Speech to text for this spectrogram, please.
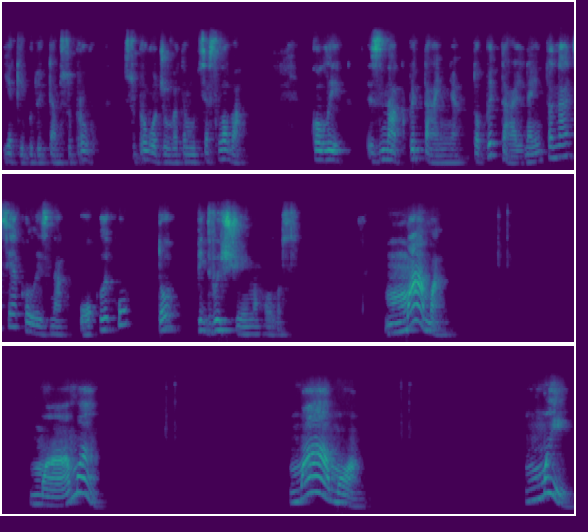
які будуть там супроводжуватимуться слова. Коли знак питання, то питальна інтонація, коли знак оклику, то підвищуємо голос. Мама. Мама. Мамо. Ми.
